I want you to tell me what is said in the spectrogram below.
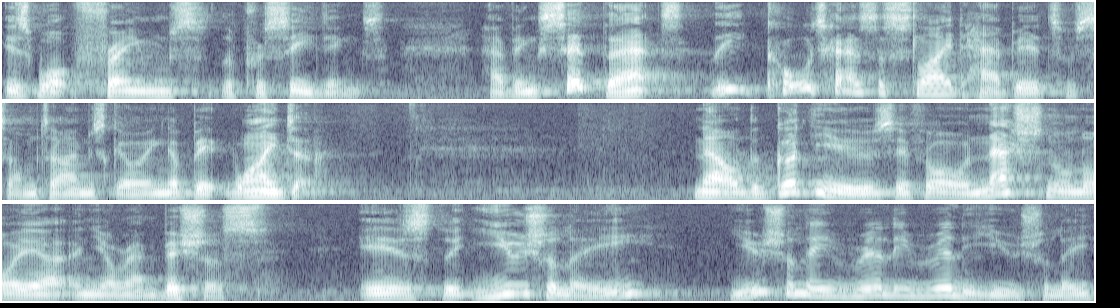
is what frames the proceedings. Having said that, the court has a slight habit of sometimes going a bit wider. Now, the good news, if you're a national lawyer and you're ambitious, is that usually, usually, really, really usually,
